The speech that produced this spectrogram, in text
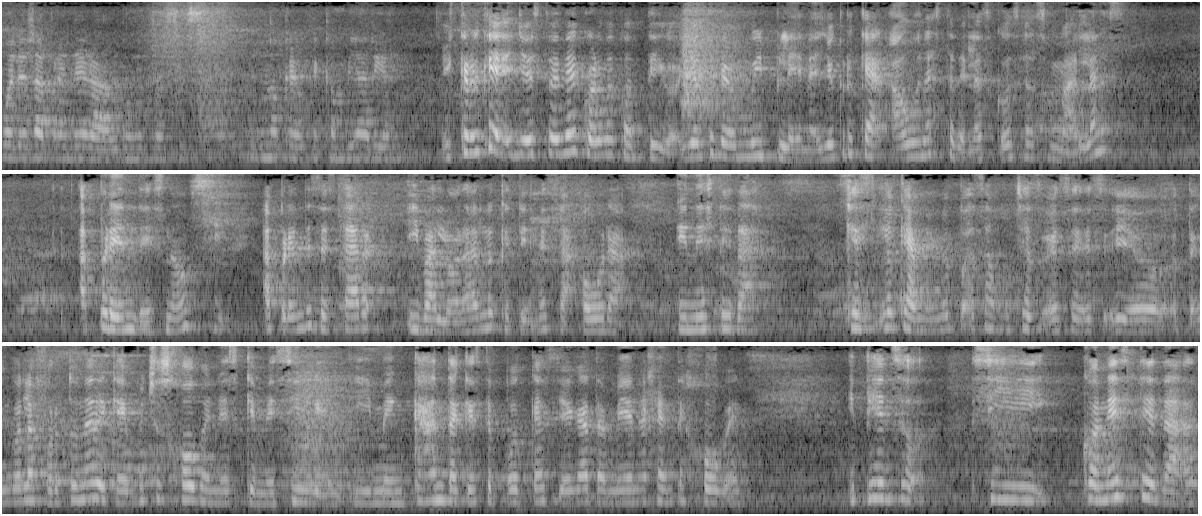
puedes aprender algo, entonces no creo que cambiaría. Y creo que yo estoy de acuerdo contigo, yo te veo muy plena, yo creo que aún hasta de las cosas malas aprendes, ¿no? Sí. Aprendes a estar y valorar lo que tienes ahora, en esta edad, que es lo que a mí me pasa muchas veces. Yo tengo la fortuna de que hay muchos jóvenes que me siguen y me encanta que este podcast llega también a gente joven. Y pienso, si con esta edad,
